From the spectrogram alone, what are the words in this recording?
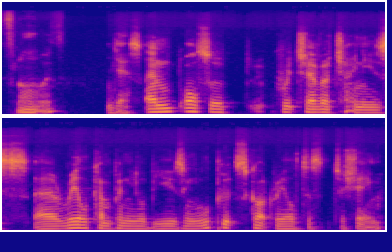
flown with. Yes, and also whichever Chinese uh, rail company you'll be using will put ScotRail to to shame.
